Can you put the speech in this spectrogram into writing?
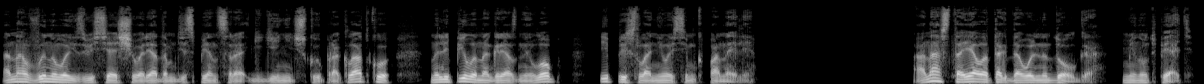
она вынула из висящего рядом диспенсера гигиеническую прокладку, налепила на грязный лоб и прислонилась им к панели. Она стояла так довольно долго, минут пять,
